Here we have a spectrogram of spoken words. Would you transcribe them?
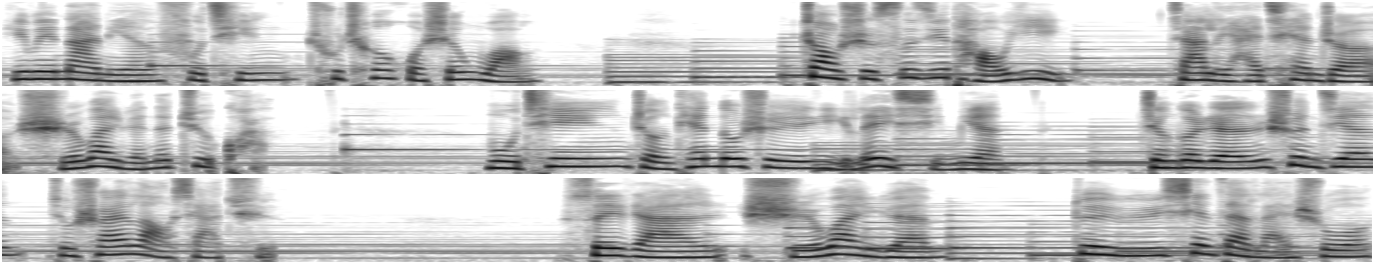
因为那年父亲出车祸身亡，肇事司机逃逸，家里还欠着十万元的巨款，母亲整天都是以泪洗面，整个人瞬间就衰老下去。虽然十万元对于现在来说，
